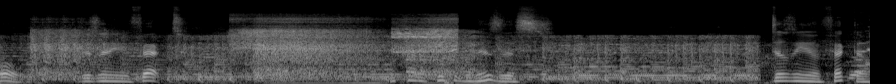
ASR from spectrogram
Whoa, there's any affect. What kind of Pokemon is this? Doesn't even affect them.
